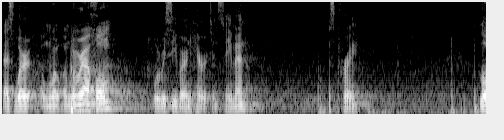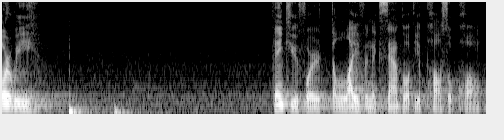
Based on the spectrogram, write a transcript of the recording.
That's where, when we're at home, we'll receive our inheritance. Amen? Let's pray. Lord, we thank you for the life and example of the Apostle Paul.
